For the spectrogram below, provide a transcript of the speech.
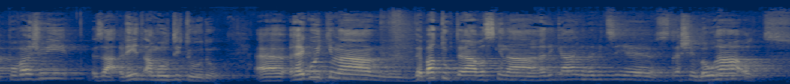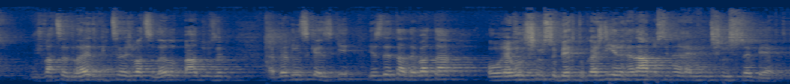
považují za lid a multitudu. Reagují tím na debatu, která vlastně na radikální levici je strašně dlouhá, od už 20 let, více než 20 let od pádu berlínské zdi, je zde ta debata o revolučním subjektu. Každý hledá prostě ten revoluční subjekt.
